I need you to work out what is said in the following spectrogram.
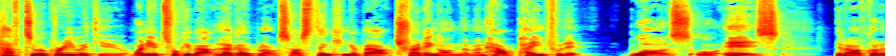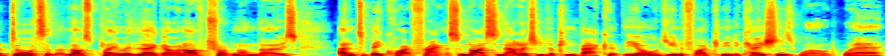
have to agree with you. When you're talking about Lego blocks, I was thinking about treading on them and how painful it was or is. You know, I've got a daughter that loves playing with Lego and I've trodden on those. And to be quite frank, it's a nice analogy looking back at the old unified communications world where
